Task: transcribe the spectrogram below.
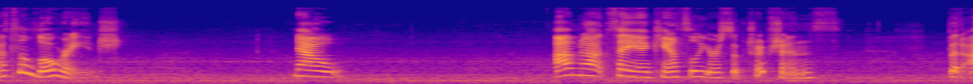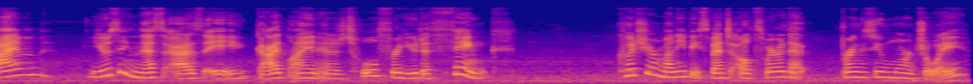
That's the low range. Now, I'm not saying cancel your subscriptions, but I'm using this as a guideline and a tool for you to think could your money be spent elsewhere that brings you more joy?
